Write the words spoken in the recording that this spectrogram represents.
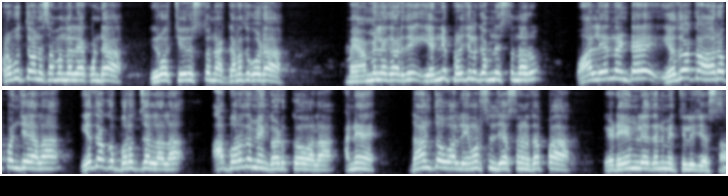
ప్రభుత్వానికి సంబంధం లేకుండా ఈరోజు చేరుస్తున్న ఘనత కూడా మా ఎమ్మెల్యే గారిది. ఇవన్నీ ప్రజలు గమనిస్తున్నారు. వాళ్ళు ఏంటంటే ఏదో ఒక ఆరోపణ చేయాలా ఏదో ఒక బురద జల్లాలా ఆ బురద మేము గడుక్కోవాలా అనే దాంతో వాళ్ళు విమర్శలు చేస్తున్నారు తప్ప ఇక్కడ ఏం లేదని మేము తెలియజేస్తాం.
